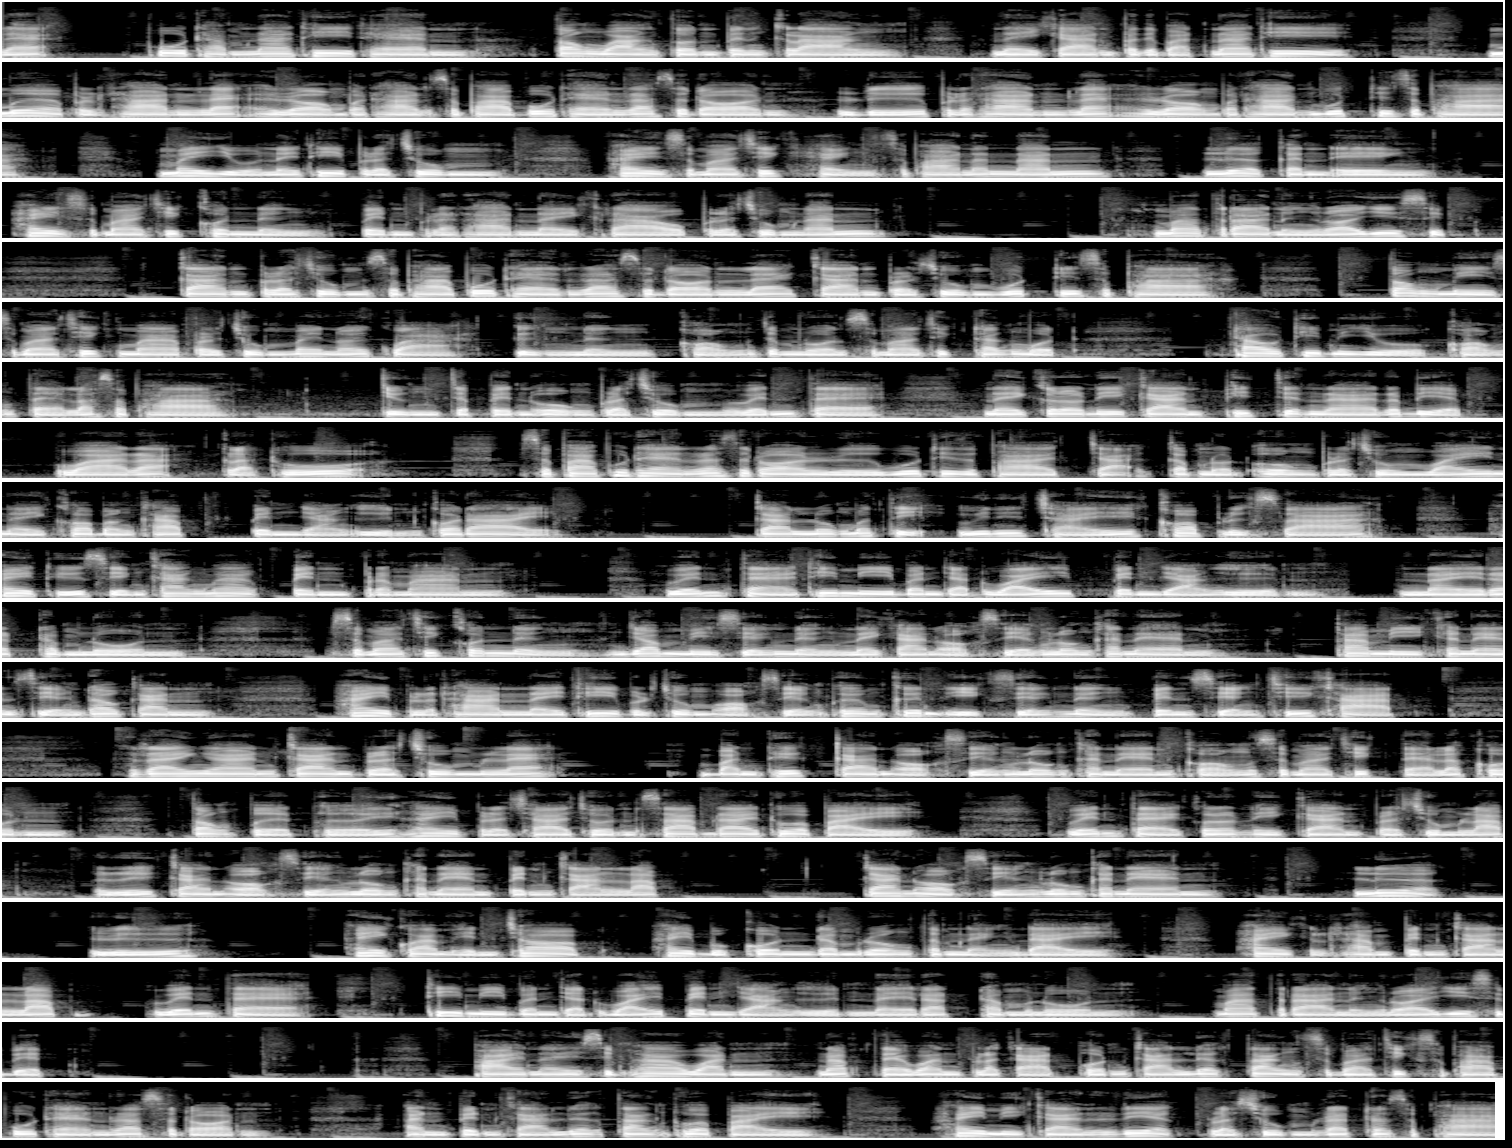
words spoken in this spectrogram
และผู้ทำหน้าที่แทนต้องวางตนเป็นกลางในการปฏิบัติหน้าที่ เมื่อประธานและรองประธานสภาผู้แทนราษฎร หรือประธานและรองประธานวุฒิสภา ไม่อยู่ในที่ประชุม ให้สมาชิกแห่งสภานั้นๆ เลือกกันเอง ให้สมาชิกคนหนึ่งเป็นประธานในคราวประชุมนั้น มาตรา 120 การประชุมสภาผู้แทนราษฎร และการประชุมวุฒิสภา ต้องมีสมาชิกมาประชุมไม่น้อยกว่ากึ่งหนึ่งของจำนวนสมาชิกทั้งหมด เท่าที่มีอยู่ของแต่ละสภา จึงจะเป็นองค์ประชุมเว้นแต่ในกรณีการพิจารณาระเบียบวาระกระทู้สภาผู้แทนราษฎรหรือวุฒิสภาจะกำหนดองค์ประชุมไว้ในข้อบังคับเป็นอย่างอื่นก็ได้ การลงมติวินิจฉัยข้อปรึกษา ให้ถือเสียงข้างมากเป็นประมาณ เว้นแต่ที่มีบัญญัติไว้เป็นอย่างอื่น ในรัฐธรรมนูญ สมาชิกคนหนึ่งย่อมมีเสียงหนึ่งในการออกเสียงลงคะแนน ถ้ามีคะแนนเสียงเท่ากัน ให้ประธานในที่ประชุมออกเสียงเพิ่มขึ้นอีกเสียงหนึ่งเป็นเสียงชี้ขาด รายงานการประชุมและบันทึกการออกเสียงลงคะแนนของสมาชิกแต่ละคน ต้องเปิดเผยให้ประชาชนทราบได้ทั่วไป เว้นแต่กรณีการประชุมลับ หรือการออกเสียงลงคะแนนเป็นการลับ การออกเสียงลงคะแนน เลือก หรือ ให้ความเห็นชอบให้บุคคลดำรงตำแหน่งใด ให้กระทำเป็นการลับ เว้นแต่ที่มีบัญญัติไว้เป็นอย่างอื่นในรัฐธรรมนูญ มาตรา 121 ภายใน 15 วันนับแต่วันประกาศผลการเลือกตั้งสมาชิกสภาผู้แทนราษฎร อันเป็นการเลือกตั้งทั่วไป ให้มีการเรียกประชุมรัฐสภา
